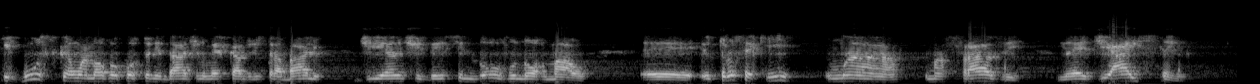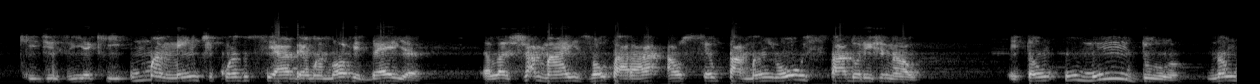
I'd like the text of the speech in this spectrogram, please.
que busca uma nova oportunidade no mercado de trabalho diante desse novo normal. É, eu trouxe aqui uma, uma frase né, de Einstein, que dizia que uma mente, quando se abre a uma nova ideia, ela jamais voltará ao seu tamanho ou estado original. Então, o mundo não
